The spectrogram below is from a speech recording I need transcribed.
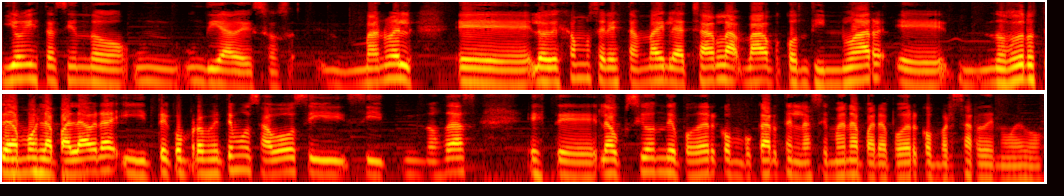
y hoy está siendo un, día de esos. Manuel, eh, lo dejamos en stand-by, la charla va a continuar. nosotros te damos la palabra y te comprometemos a vos si, si nos das este, la opción de poder convocarte en la semana para poder conversar de nuevo.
